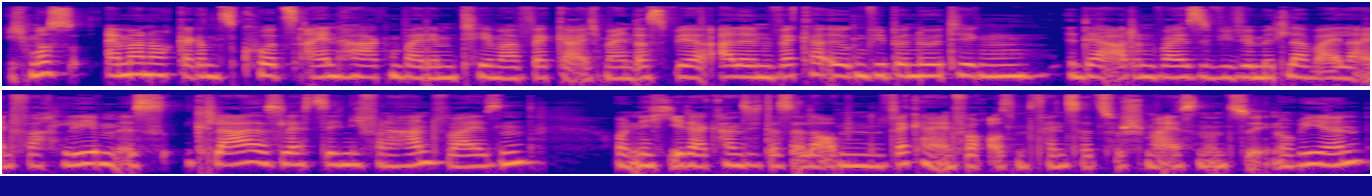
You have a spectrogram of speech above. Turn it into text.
Ich muss einmal noch ganz kurz einhaken bei dem Thema Wecker. Ich meine, dass wir alle einen Wecker irgendwie benötigen in der Art und Weise, wie wir mittlerweile einfach leben, ist klar, es lässt sich nicht von der Hand weisen und nicht jeder kann sich das erlauben, einen Wecker einfach aus dem Fenster zu schmeißen und zu ignorieren.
